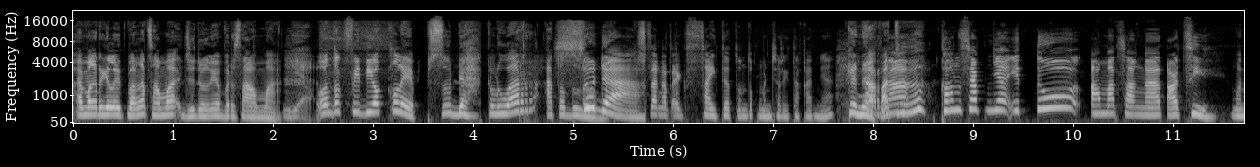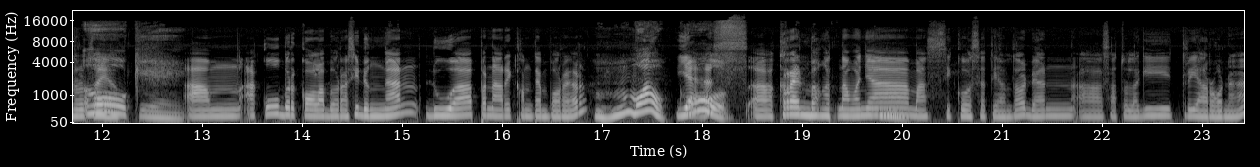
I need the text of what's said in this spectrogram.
emang relate banget sama judulnya bersama. Yes. Untuk video klip sudah keluar atau belum? sudah sangat excited untuk menceritakannya Kenapa Karena tuh? konsepnya itu amat sangat artsy menurut saya Oh, Oke. Um, aku berkolaborasi dengan dua penari kontemporer Mhm, wow, cool. Yes, uh, keren banget namanya Mas Siko Setianto dan uh, satu lagi Tria Rona.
